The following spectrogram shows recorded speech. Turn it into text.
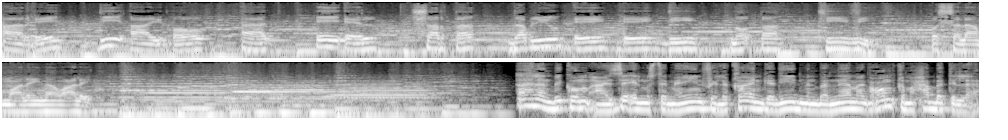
R A D I O at A L شرطة W A A D نقطة تي في والسلام علينا وعليكم. أهلا بكم أعزائي المستمعين في لقاء جديد من برنامج عمق محبة الله.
